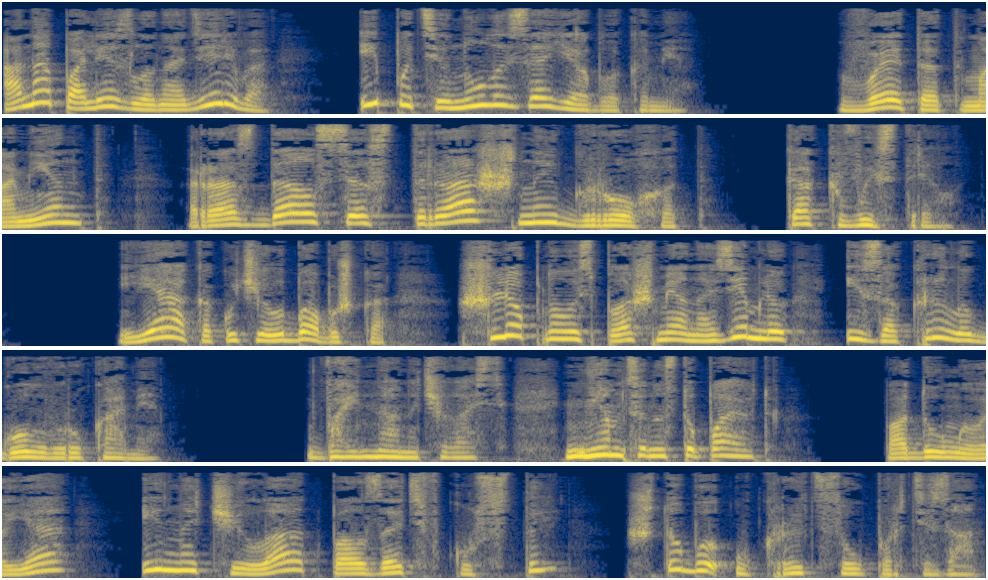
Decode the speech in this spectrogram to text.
Она полезла на дерево и потянулась за яблоками. В этот момент раздался страшный грохот как выстрел. Я, как учила бабушка, шлепнулась плашмя на землю и закрыла голову руками. «Война началась! Немцы наступают!» Подумала я и начала отползать в кусты, чтобы укрыться у партизан.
